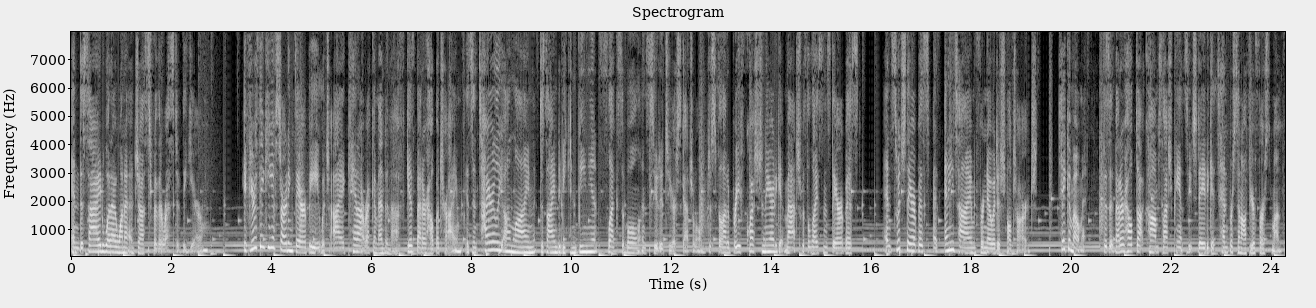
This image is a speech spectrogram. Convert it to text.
and decide what I want to adjust for the rest of the year. If you're thinking of starting therapy, which I cannot recommend enough, give BetterHelp a try. It's entirely online, designed to be convenient, flexible, and suited to your schedule. Just fill out a brief questionnaire to get matched with a licensed therapist and switch therapists at any time for no additional charge. Take a moment. Visit betterhelp.com slash pantsuit today to get 10% off your first month.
